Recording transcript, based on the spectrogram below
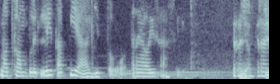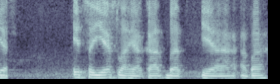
not completely tapi ya gitu terrealisasi Keren, Iya. keren. Iya. it's a yes lah ya Kak but ya apa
